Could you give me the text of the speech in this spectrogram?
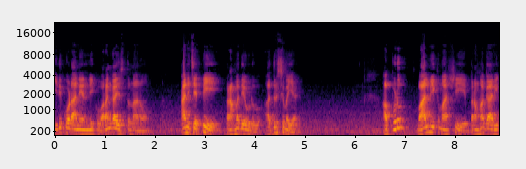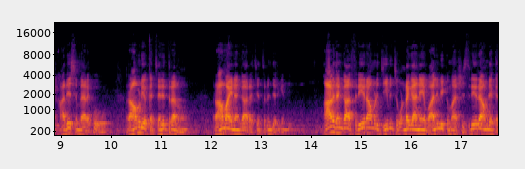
ఇది కూడా నేను నీకు వరంగా ఇస్తున్నాను అని చెప్పి బ్రహ్మదేవుడు అదృశ్యమయ్యాడు. అప్పుడు వాల్మీకి మహర్షి బ్రహ్మగారి ఆదేశం మేరకు రాముడి యొక్క చరిత్రను రామాయణంగా రచించడం జరిగింది. ఆ విధంగా శ్రీరాముడు జీవించి ఉండగానే వాల్మీకి మహర్షి శ్రీరాముడి యొక్క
